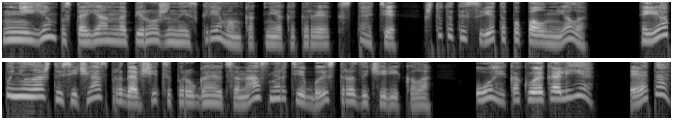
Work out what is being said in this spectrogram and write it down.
«Не ем постоянно пирожные с кремом, как некоторые. Кстати, что-то ты, Света, пополнела». Я поняла, что сейчас продавщицы поругаются насмерть и быстро зачирикала. «Ой, какое колье!» «Это?»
